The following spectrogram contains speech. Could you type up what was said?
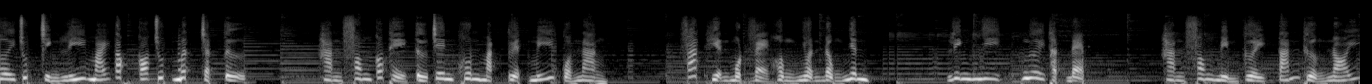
hơi chút chỉnh lý mái tóc có chút mất trật tự. Hàn Phong có thể từ trên khuôn mặt tuyệt mỹ của nàng. Phát hiện một vẻ hồng nhuận động nhân. Linh Nhi, ngươi thật đẹp. Hàn Phong mỉm cười tán thưởng nói.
